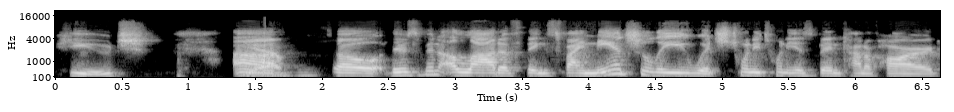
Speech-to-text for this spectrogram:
huge. Yeah. Um, so there's been a lot of things financially which 2020 has been kind of hard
